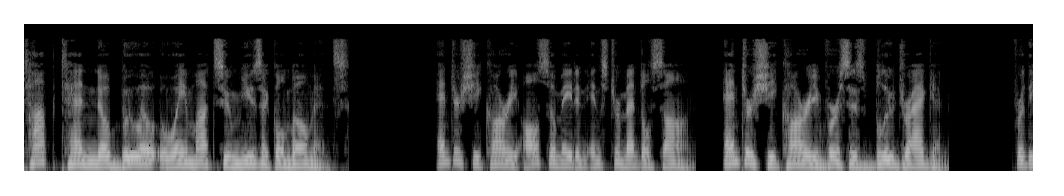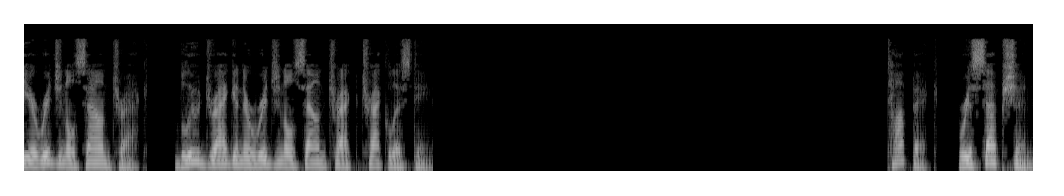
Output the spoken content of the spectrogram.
top 10 Nobuo Uematsu musical moments. Enter Shikari also made an instrumental song, Enter Shikari vs. Blue Dragon, for the original soundtrack. Blue Dragon original soundtrack track listing. Topic: Reception.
